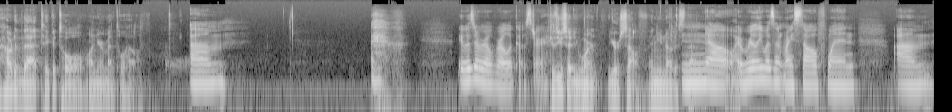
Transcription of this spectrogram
how did that take a toll on your mental health? It was a real roller coaster. Because you said you weren't yourself, and you noticed that. No, I really wasn't myself when um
